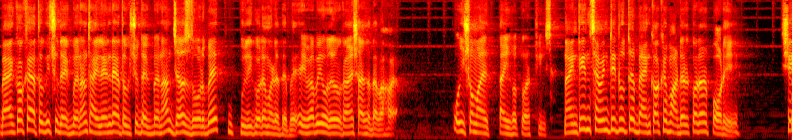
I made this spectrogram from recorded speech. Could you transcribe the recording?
ব্যাংককে এত কিছু দেখবে না, থাইল্যান্ডে এত কিছু দেখবে না জাস্ট ধরবে, গুলি করে মেরে দেবে। এইভাবেই ওদের ওখানে সাজা দেওয়া হয়। ওই সময় তাই হতো আর কি নাইনটিন সেভেন্টি টুতে ব্যাংককে মার্ডার করার পরে সে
